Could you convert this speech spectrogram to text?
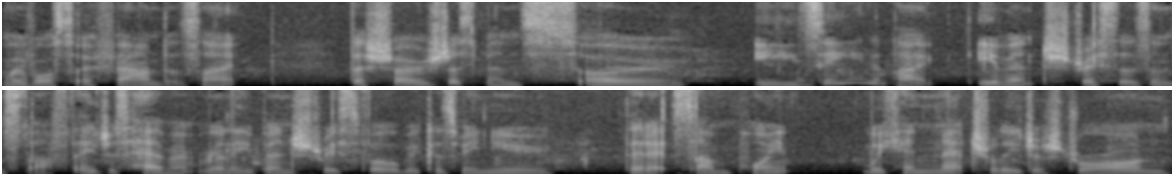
we've also found is like the show's just been so easy, like even stresses and stuff, they just haven't really been stressful because we knew that at some point we can naturally just draw on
